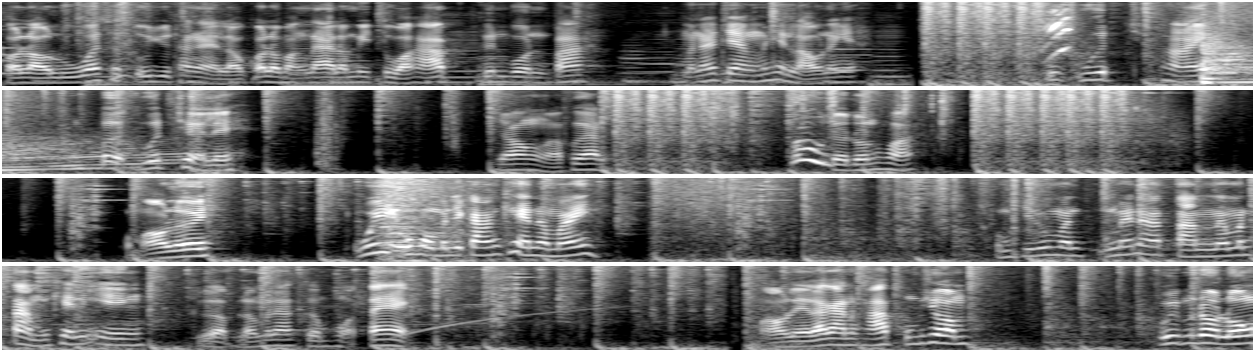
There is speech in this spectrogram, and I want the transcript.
พอเรารู้ว่าศัตรูอยู่ทางไหนเราก็ระวังได้เรามีตัวครับ ขึ้นบนปะมันน่าจะยังไม่เห็นเรานะไงวืดวืดชิบหายมันเปิดวืดเฉยเลย ย่องเหรอเพื่อนเดี๋ยวโดนขวาผมเอาเลยวิโอ้โหมันจะกางแขนทำไม ผมคิดว่ามันไม่น่าตันนะมันต่ำแค่นี้เองเกือบแล้วไม่น่าเกือบหัวแตกเอาเลยแล้วกันครับคุณผู้ชมอุ้ยมันโดดลง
